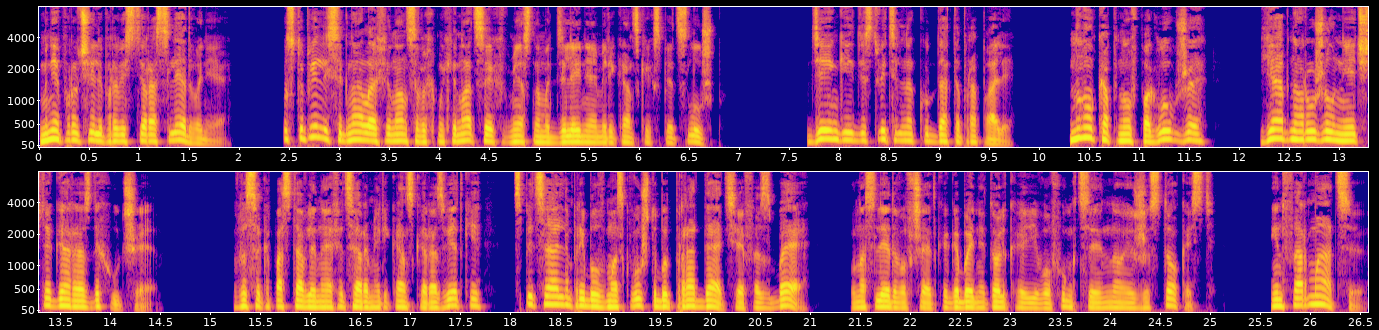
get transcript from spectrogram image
Мне поручили провести расследование. Поступили сигналы о финансовых махинациях в местном отделении американских спецслужб. Деньги действительно куда-то пропали. Но, копнув поглубже, я обнаружил нечто гораздо худшее. Высокопоставленный офицер американской разведки специально прибыл в Москву, чтобы продать ФСБ унаследовавший от КГБ не только его функции, но и жестокость, информацию,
